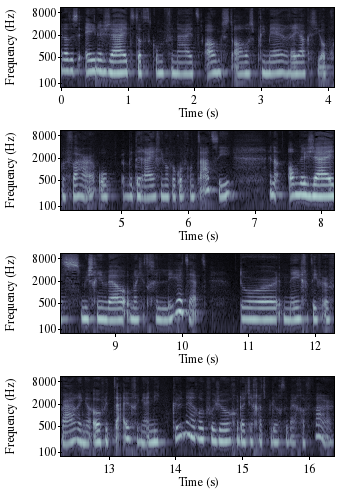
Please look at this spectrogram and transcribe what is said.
En dat is enerzijds dat het komt vanuit angst als primaire reactie op gevaar, op een bedreiging of een confrontatie. En anderzijds misschien wel omdat je het geleerd hebt door negatieve ervaringen, overtuigingen. En die kunnen er ook voor zorgen dat je gaat vluchten bij gevaar.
